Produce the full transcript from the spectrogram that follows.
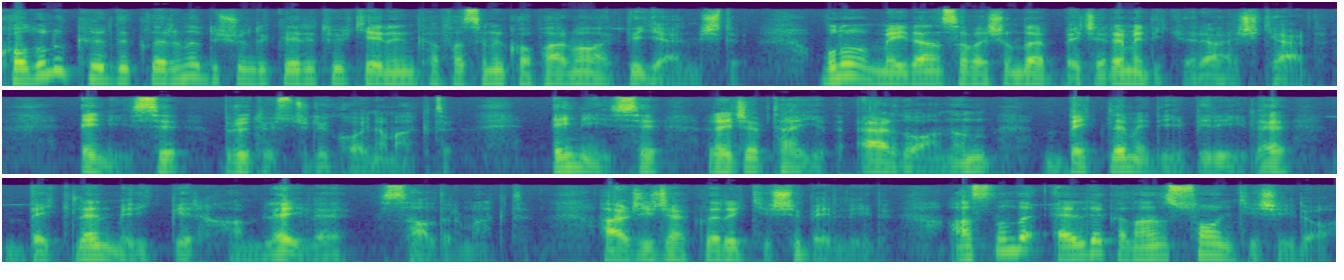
Kolunu kırdıklarını düşündükleri Türkiye'nin kafasını koparma vakti gelmişti. Bunu meydan savaşında beceremedikleri aşikardı. En iyisi Brutusçülük oynamaktı. En iyisi Recep Tayyip Erdoğan'ın beklemediği biriyle beklenmedik bir hamleyle saldırmaktı. Harcayacakları kişi belliydi. Aslında elde kalan son kişiydi o.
